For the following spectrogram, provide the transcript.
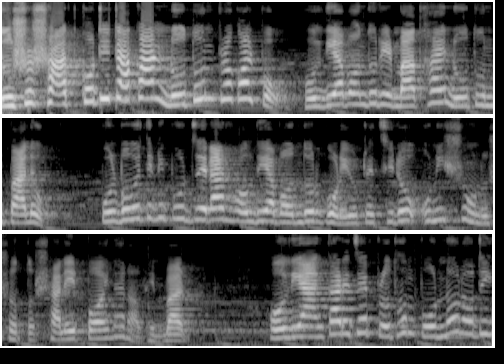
দুশো সাত কোটি টাকার নতুন প্রকল্প হলদিয়া বন্দরের মাথায় নতুন পালক। পূর্ব মেদিনীপুর জেলার হলদিয়া বন্দর গড়ে উঠেছিল উনিশশো উনসত্তর সালের পয়লা নভেম্বর। হলদিয়া অ্যাঙ্কারেজে প্রথম পণ্য লোডিং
